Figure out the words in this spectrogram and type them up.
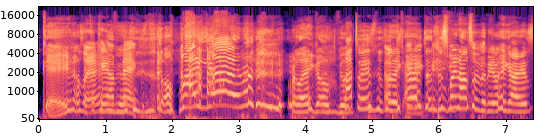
okay. I was It's okay, I'm next. oh my god. We're like, I'll be like, Plot twist. We're I'm like, ah, this is my announcement video. Hey guys.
